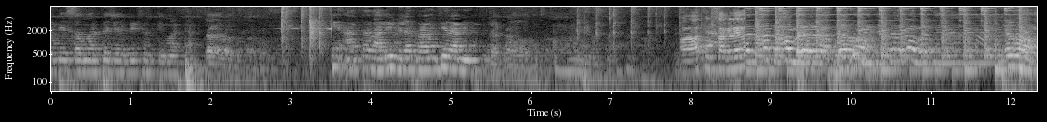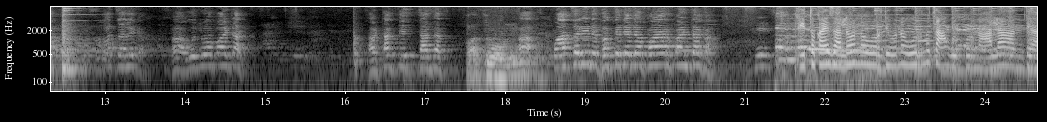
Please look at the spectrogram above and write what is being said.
ते समर्थ जगली ठेवते माता आता झाली विलासरावांची राणी. आता सगळ्याला हात झाले का? हा उजवा पाय टाक. हा टाक ते ताब्यात. हा पाच जणी नाही फक्त त्याच्या पायावर पाय टाका. इथं काय झालं नवर देऊन आंघोळ करून आला आणि त्या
